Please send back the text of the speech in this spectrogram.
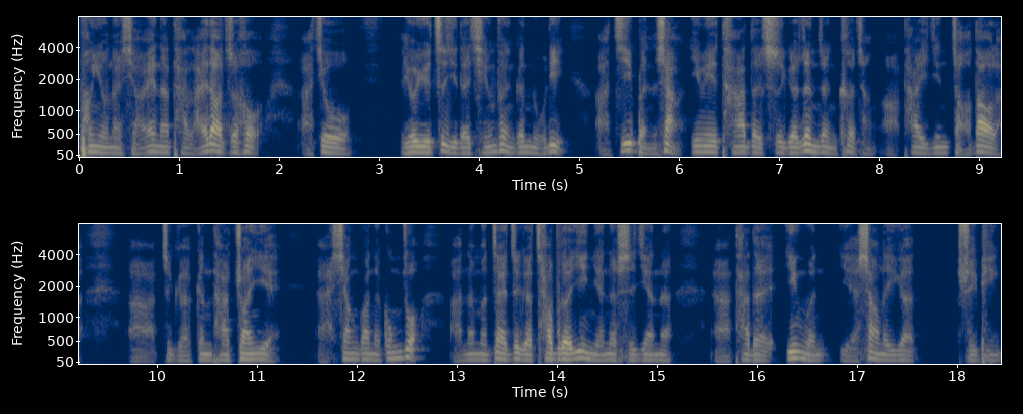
朋友呢，小 A 呢，他来到之后啊，就由于自己的勤奋跟努力啊，基本上因为他的是一个认证课程啊，他已经找到了啊这个跟他专业啊相关的工作啊。那么在这个差不多一年的时间呢啊，他的英文也上了一个。水平，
